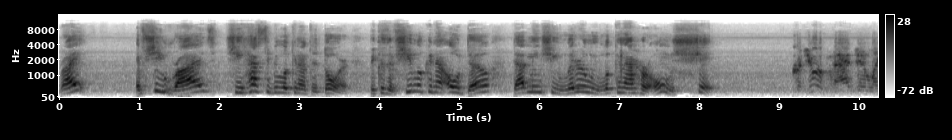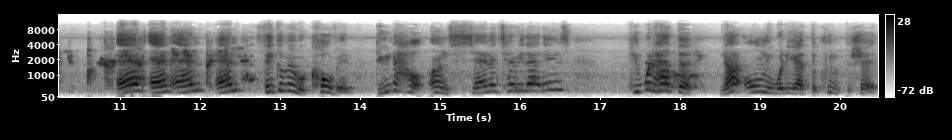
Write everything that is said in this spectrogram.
right, if she rides, she has to be looking at the door because if she looking at Odell, that means she literally looking at her own shit. Could you imagine, like, you fuck her And and and like, and think of it with COVID. Do you know how unsanitary that is? He would have to not only would he have to clean up the shit,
